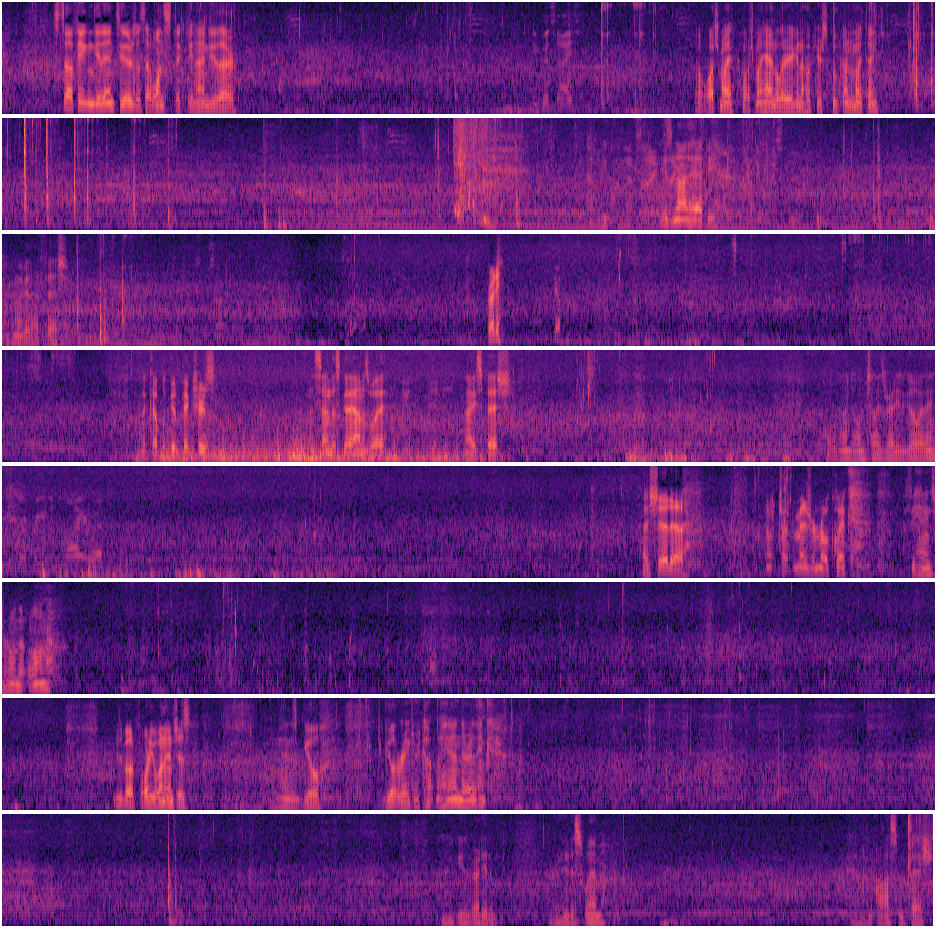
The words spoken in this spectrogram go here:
stuff he can get into. There's just that one stick behind you there. Be good size. Oh, watch my watch my handle there. You're gonna hook your spook onto my thing. Oh, he- On that side. He's not happy. I'm doing my spook. Look at that fish. Ready? Yep. Got a couple good pictures. I'm gonna send this guy on his way. Nice fish. On to him until he's ready to go, I think. I should, uh, I'm gonna try to measure him real quick if he hangs around that long. He's about 41 inches. Oh, man, his gill, gill raker caught my hand there, I think. I think he's ready to, ready to swim. An awesome fish.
